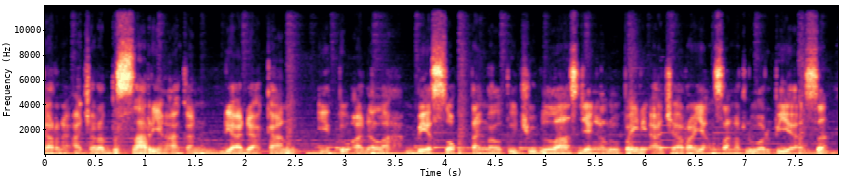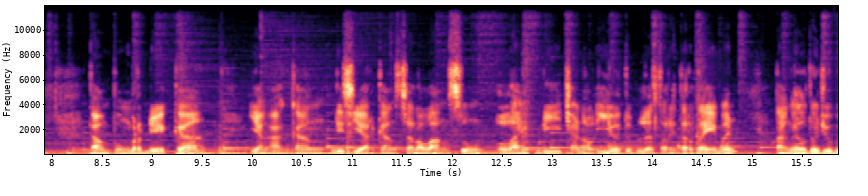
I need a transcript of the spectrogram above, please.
Karena acara besar yang akan diadakan itu adalah besok tanggal 17 Jangan lupa ini acara yang sangat luar biasa. Kampung Merdeka yang akan disiarkan secara langsung live di channel Youtube Lestar Entertainment. Tanggal 17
